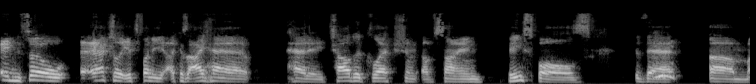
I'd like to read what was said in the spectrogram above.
And so actually it's funny because I have had a childhood collection of signed baseballs that um,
